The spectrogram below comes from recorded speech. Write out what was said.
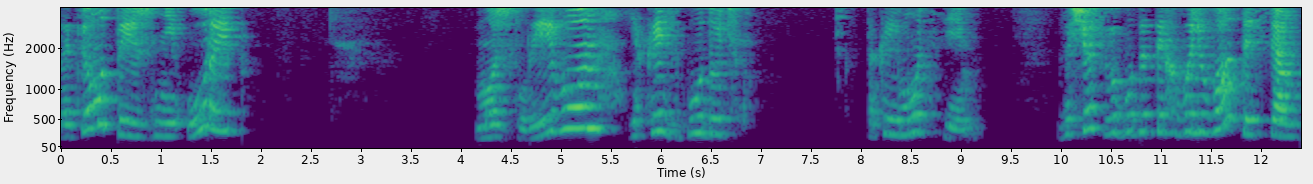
На цьому тижні у риб. Можливо, якісь будуть такі емоції. За щось ви будете хвилюватися,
